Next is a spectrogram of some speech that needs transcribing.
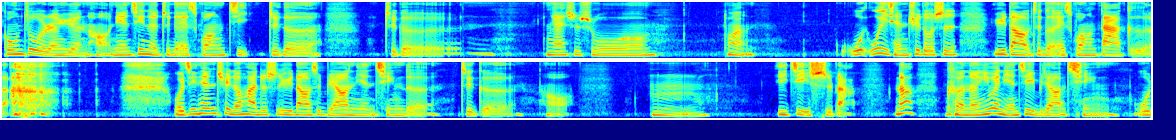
工作人员哈，年轻的这个 X 光机，这个这个应该是说，通常我我以前去都是遇到这个 X 光大哥啦。我今天去的话，就是遇到是比较年轻的这个哦，嗯，医技师吧。那可能因为年纪比较轻，我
